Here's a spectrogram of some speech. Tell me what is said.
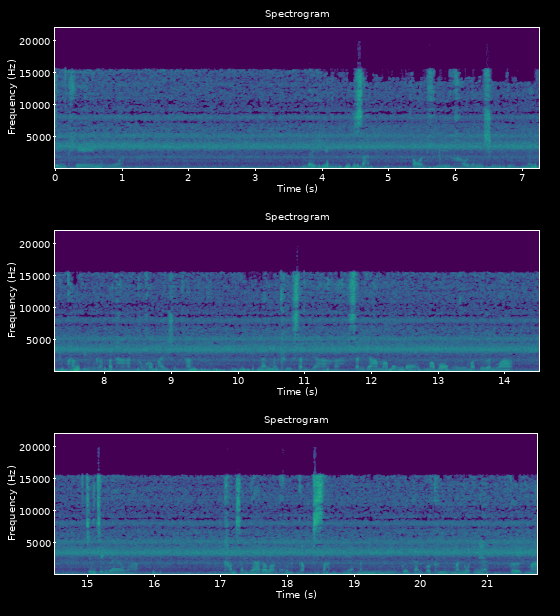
สิ่งที่หนูอะ ได้เห็นสัตว์ตอนที่เขายังมีชีวิตอยู่ในทุกครั้งที่หนูรับประทานเขาเข้าไปใช่ไหมคะนั่นมันคือสัญญาค่ะ สัญญามาบ่งบอกมาบอกหนูมาเตือนว่า จริง ๆ แล้วอะคำสัญญาระหว่างคนกับสัตว์เนี่ยมันมีอยู่ด้วยกันก็คือมนุษย์เนี่ยเกิดมา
